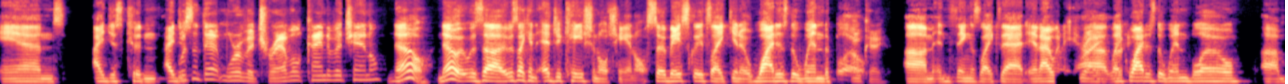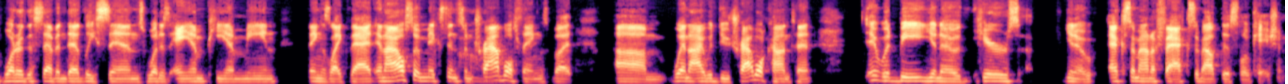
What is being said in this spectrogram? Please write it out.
And I just couldn't. I just, wasn't that more of a travel kind of a channel. No, no, it was uh, it was like an educational channel. So basically, it's like you know, why does the wind blow? Okay. Um, and things like that. And I would uh, Right, like, right. why does the wind blow? Um, what are the seven deadly sins? What does AM PM mean? Things like that. And I also mixed in some Oh, travel things. But um, when I would do travel content, it would be you know, here's you know, X amount of facts about this location.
